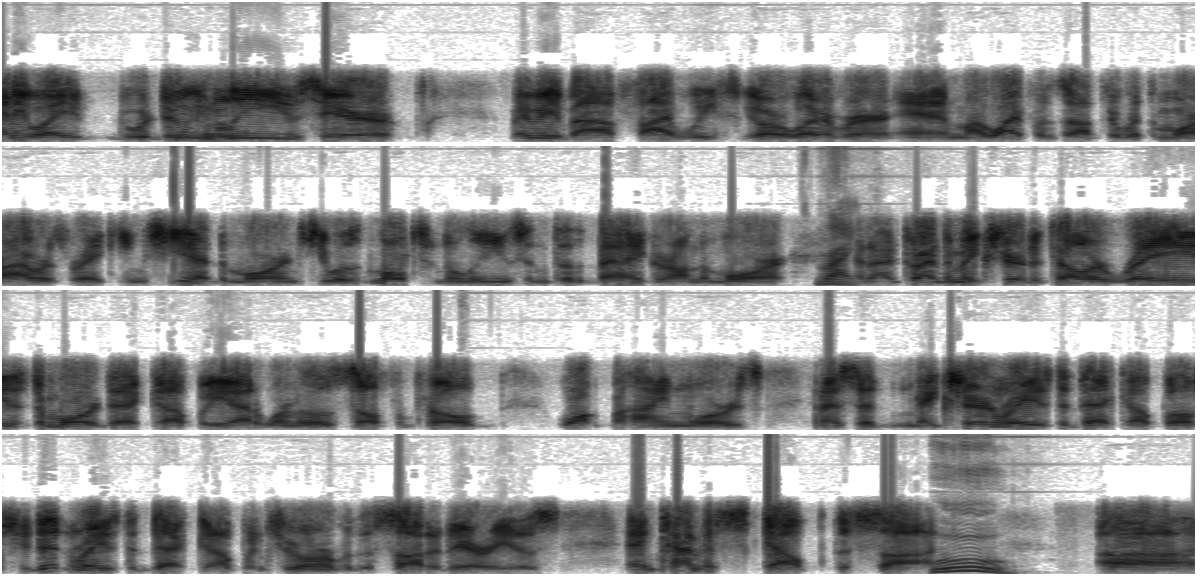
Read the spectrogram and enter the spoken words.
anyway, we're doing leaves here maybe about five weeks ago or whatever, and my wife was out there with the mower I was raking. She had the mower, and she was mulching the leaves into the bagger on the mower. Right. And I tried to make sure to tell her, raise the mower deck up. We had one of those self-propelled walk-behind mowers, and I said, make sure and raise the deck up. Well, she didn't raise the deck up when she went over the sodded areas and kind of scalped the sod. Ooh. Uh,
